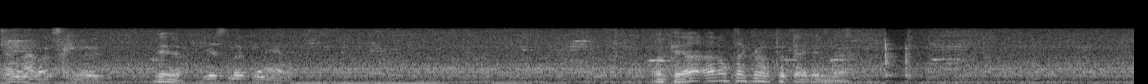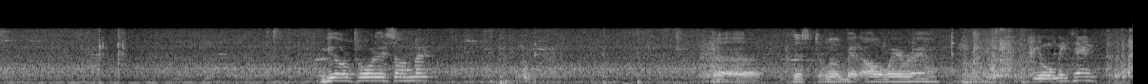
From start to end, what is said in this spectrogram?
And that looks good. Yeah. Just looking at it. Okay, I, I don't think we're gonna put that in there. You want to pour this on there? Uh, just a little bit all the way around? You want me to?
